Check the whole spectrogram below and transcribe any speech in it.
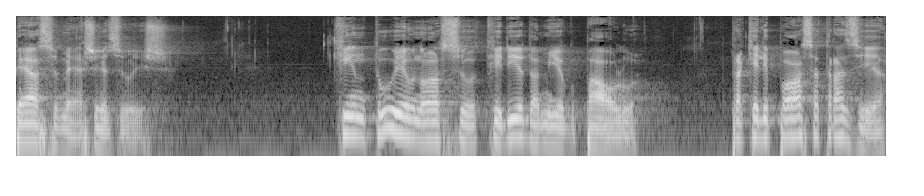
Peço, Mestre Jesus, que intue o nosso querido amigo Paulo, para que ele possa trazer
